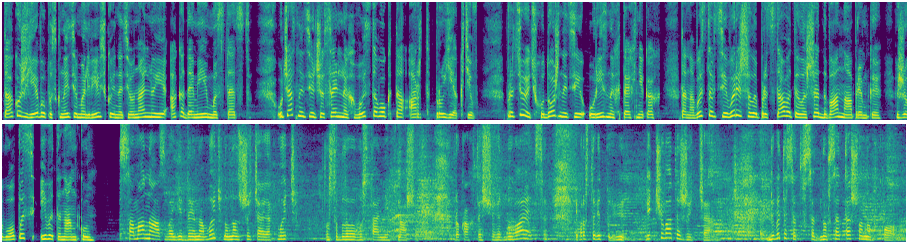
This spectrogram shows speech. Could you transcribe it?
Також є випускницями Львівської національної академії мистецтв, учасниці чисельних виставок та арт-проєктів. Працюють художниці у різних техніках. Та на виставці вирішили представити лише два напрямки – живопис і ветенанку. Сама назва єдина мить, ну в нас життя як мить, особливо в останніх наших роках те, що відбувається, і просто від, відчувати життя, дивитися на все те, що навколо.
